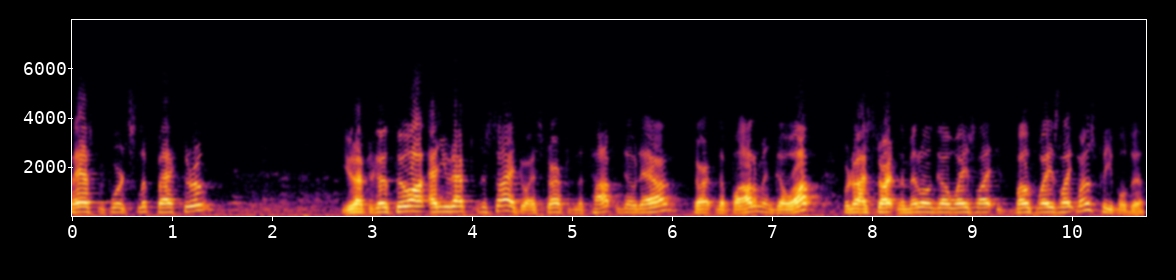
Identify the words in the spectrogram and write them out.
fast before it slipped back through. You'd have to go through, all, and you'd have to decide, do I start from the top and go down, start in the bottom and go up, or do I start in the middle and go ways like, both ways like most people do?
